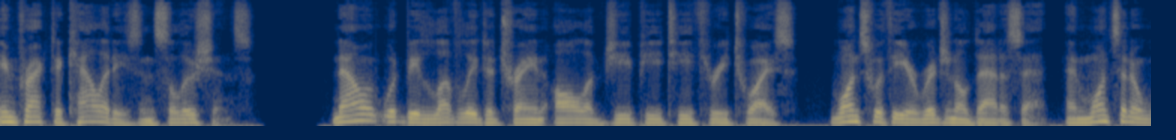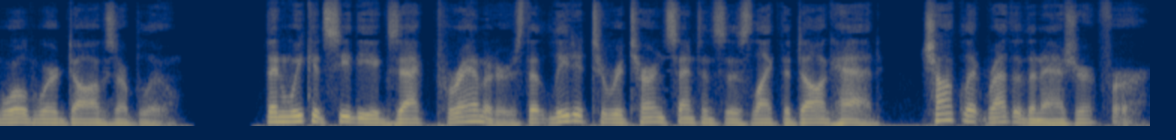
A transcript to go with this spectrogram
Impracticalities and solutions. Now it would be lovely to train all of GPT 3 twice, once with the original dataset, and once in a world where dogs are blue. Then we could see the exact parameters that lead it to return sentences like the dog had, chocolate rather than azure fur.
